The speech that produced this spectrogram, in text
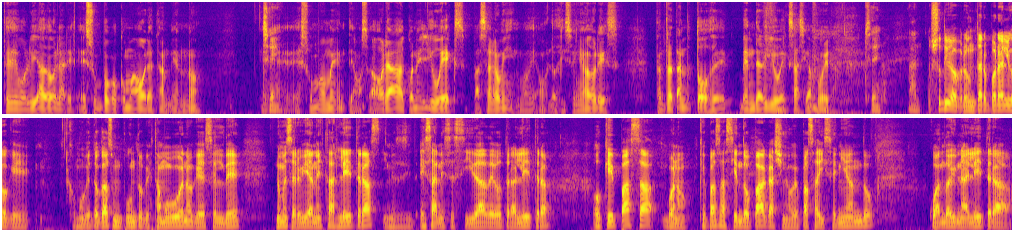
te devolvía dólares. Es un poco como ahora también, ¿no? Sí. Eh, es un momento, digamos, ahora con el UX pasa lo mismo, digamos, los diseñadores están tratando todos de vender UX hacia afuera. Sí. Yo te iba a preguntar por algo que, como que tocas un punto que está muy bueno, que es el de no me servían estas letras y esa necesidad de otra letra. O qué pasa, bueno, qué pasa haciendo packaging o qué pasa diseñando cuando hay una letra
